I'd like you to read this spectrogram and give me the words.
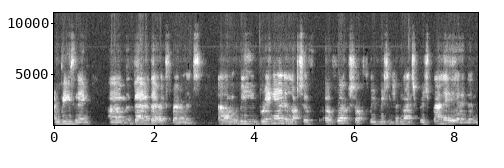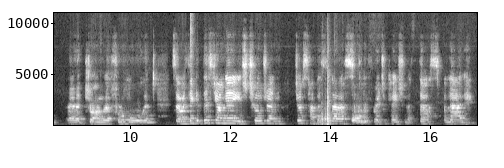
and reasoning um, their, their experiments. Um, we bring in a lot of, of workshops. We've recently had Knightsbridge Ballet in and uh, Drama for All. And so I think at this young age, children just have a thirst for education, a thirst for learning.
